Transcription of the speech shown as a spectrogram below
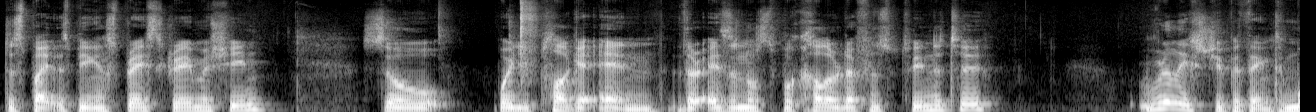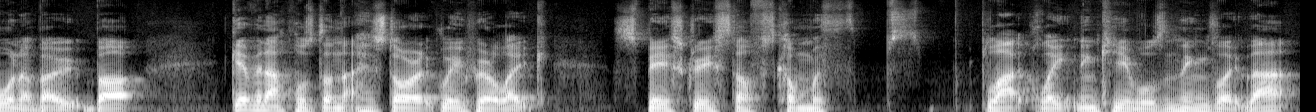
despite this being a space grey machine. So when you plug it in, there is a noticeable colour difference between the two. Really stupid thing to moan about, but given Apple's done that historically where like space grey stuff's come with black lightning cables and things like that,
